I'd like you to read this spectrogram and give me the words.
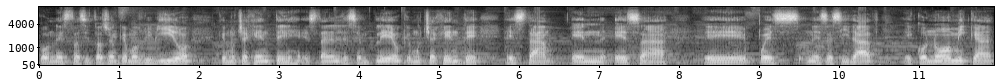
con esta situación que hemos vivido, que mucha gente está en el desempleo, que mucha gente está en esa eh, pues necesidad económica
